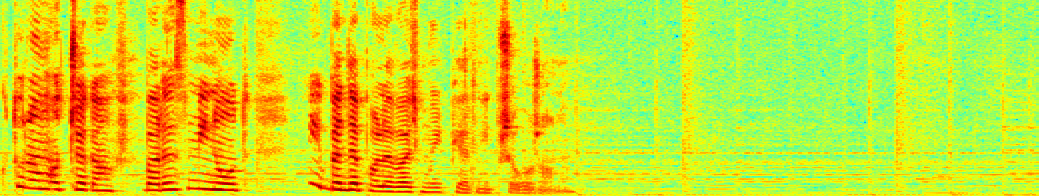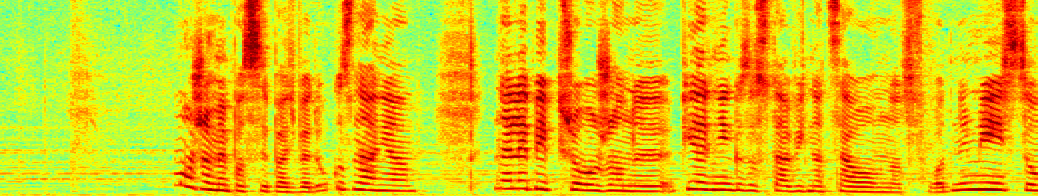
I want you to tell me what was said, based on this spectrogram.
którą odczekam parę z minut i będę polewać mój piernik przełożony. Możemy posypać według uznania. Najlepiej przełożony piernik zostawić na całą noc w chłodnym miejscu.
